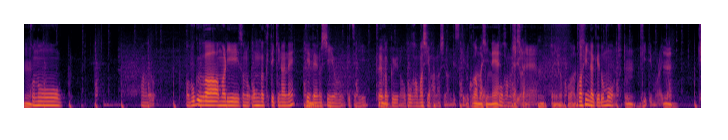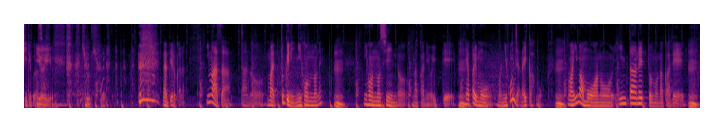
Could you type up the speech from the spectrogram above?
うん。このなんだろう。まあ僕があまりその音楽的なね現代のシーンを別にとやかく言うのはおこがましい話なんですけれどおこがましいね。おこがましいよね。本当におこがおかましい。しいんだけどもちょっとうん聞いてもらいたい、うん。聞いてください。いよ聞く聞くなんていうのかな。今さあの、まあ、特に日本のねうん。日本のシーンの中において、うん。やっぱりもう、まあ、日本じゃないかもう。ん。う、まあ、今もうあのインターネットの中でうん。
